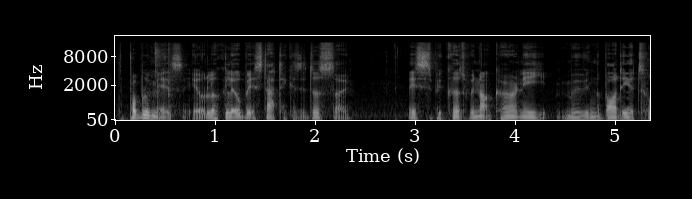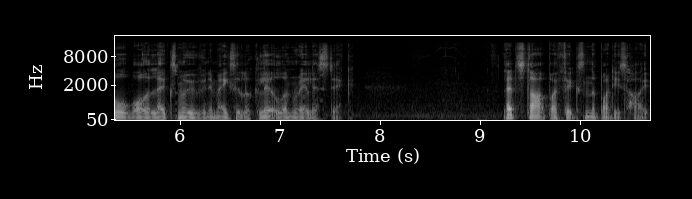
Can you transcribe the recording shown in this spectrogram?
The problem is, it will look a little bit static as it does so. This is because we're not currently moving the body at all while the legs move and it makes it look a little unrealistic. Let's start by fixing the body's height.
